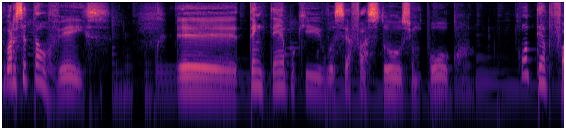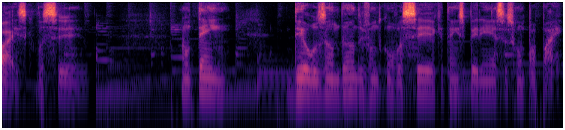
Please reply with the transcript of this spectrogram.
Agora, você talvez é, tem tempo que você afastou-se um pouco. Quanto tempo faz que você não tem Deus andando junto com você, que tem experiências com o papai?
